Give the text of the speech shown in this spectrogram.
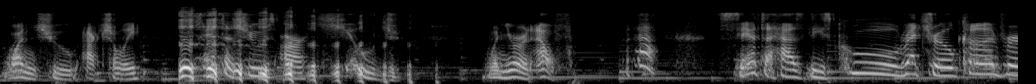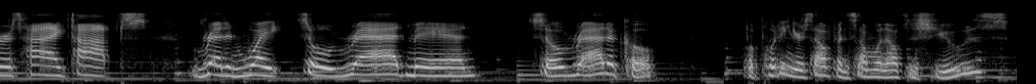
one shoe, actually. Santa's shoes are huge when you're an elf. Santa has these cool retro Converse high tops, red and white, so rad, man, so radical. But putting yourself in someone else's shoes?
